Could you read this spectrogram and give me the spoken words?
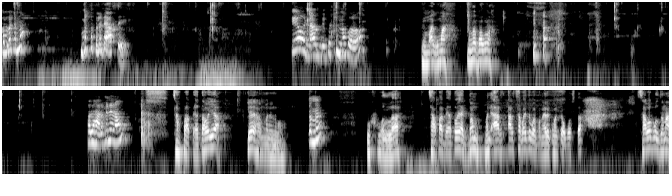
করলে কেন? আমার তো প্লেটে আছে। কেউ না বিবেচনা করো। ঘুমা ঘুমা ঘুমা পাবো না তাহলে হার মেনে নাও। চাপা ব্যথা হইয়া কে হার মানে নেব? তুমি? উহ আল্লাহ। চাপা ব্যথা একদম মানে আর আর চাপাইতে পারব না এরকম একটা অবস্থা। চাপা বলতে না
